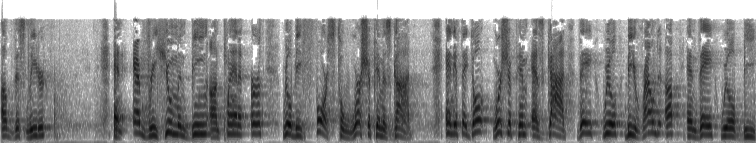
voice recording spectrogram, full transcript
of this leader and every human being on planet Earth will be forced to worship him as God. And if they don't worship him as God, they will be rounded up and they will be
